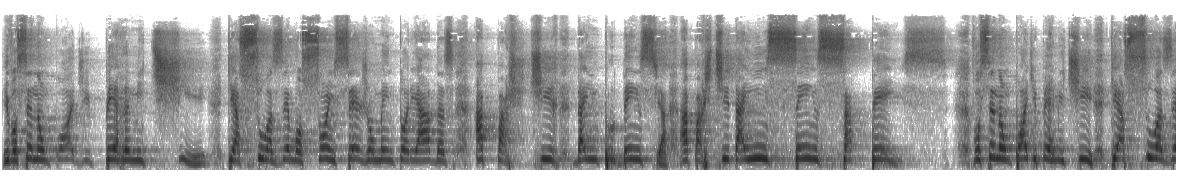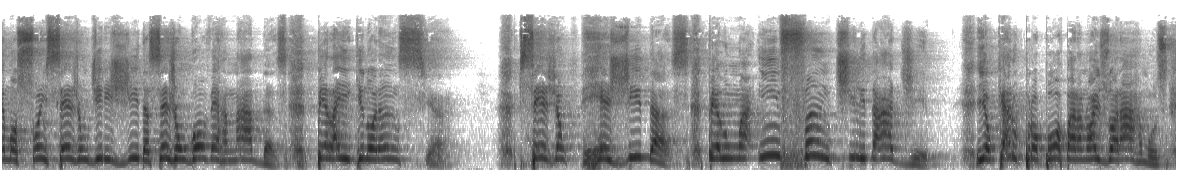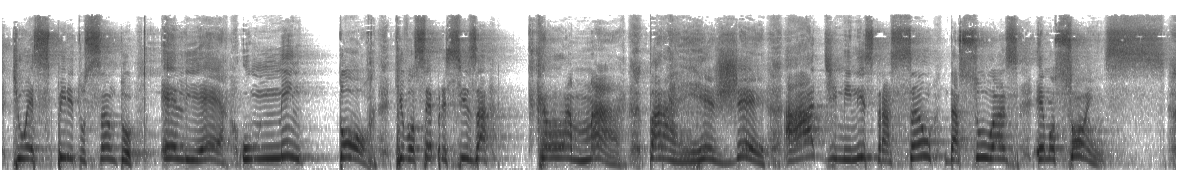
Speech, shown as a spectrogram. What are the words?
E você não pode permitir que as suas emoções sejam mentoreadas a partir da imprudência, a partir da insensatez. Você não pode permitir que as suas emoções sejam dirigidas, sejam governadas pela ignorância, sejam regidas por uma infantilidade E eu quero propor para nós orarmos que o Espírito Santo, ele é o mentor que você precisa clamar para reger a administração das suas emoções.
